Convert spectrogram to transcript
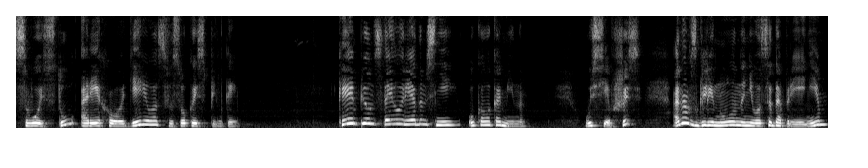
свой стул орехового дерева с высокой спинкой. Кэмпион стоял рядом с ней, около камина. Усевшись, она взглянула на него с одобрением,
